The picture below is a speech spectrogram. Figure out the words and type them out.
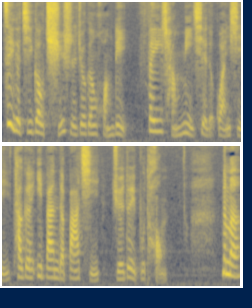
这个机构其实就跟皇帝非常密切的关系，它跟一般的八旗绝对不同。那么，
